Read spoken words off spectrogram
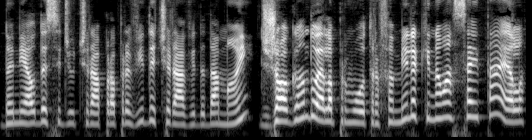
Daniel decidiu tirar a própria vida e tirar a vida da mãe, jogando ela para uma outra família que não aceita ela.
